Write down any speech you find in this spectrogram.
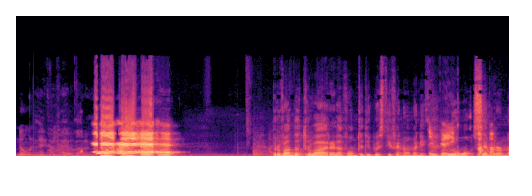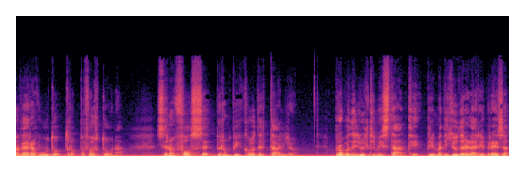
non nel video. Eh, eh, eh, eh. Provando a trovare la fonte di questi fenomeni, l'uomo sembra non aver avuto troppa fortuna, se non fosse per un piccolo dettaglio. Proprio negli ultimi istanti, prima di chiudere la ripresa,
